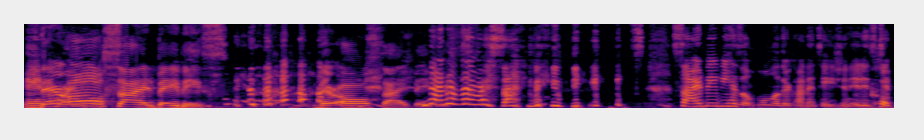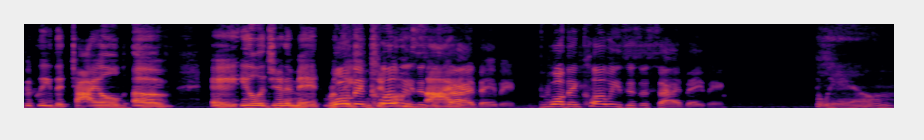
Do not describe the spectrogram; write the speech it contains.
And They're Kourtney. all side babies. They're all side babies. None of them are side babies. side baby has a whole other connotation. It is typically the child of a illegitimate relationship. well, then on the Khloé's is a side baby. Well, then Khloé's is a side baby. Well,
